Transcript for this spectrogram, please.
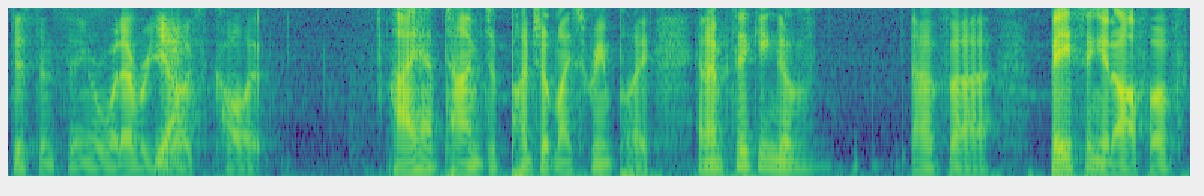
distancing or whatever you Yeah. guys call it. I have time to punch up my screenplay, and I'm thinking of of uh, basing it off of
